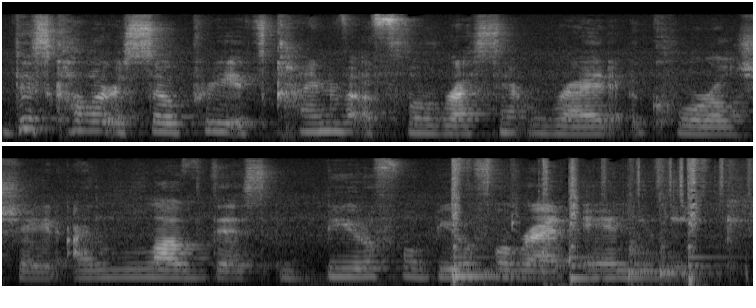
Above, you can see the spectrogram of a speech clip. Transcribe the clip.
This color is so pretty. It's kind of a fluorescent red coral shade. I love this. Beautiful, beautiful red and unique.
